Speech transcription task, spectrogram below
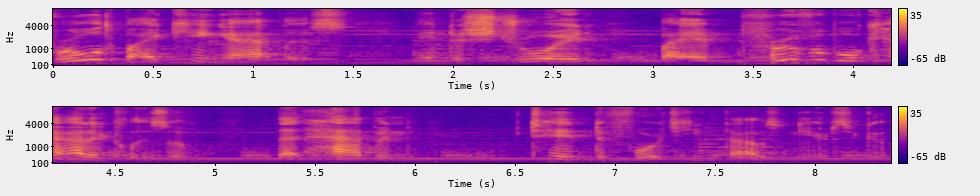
ruled by King Atlas and destroyed by a provable cataclysm that happened 10 to 14,000 years ago.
